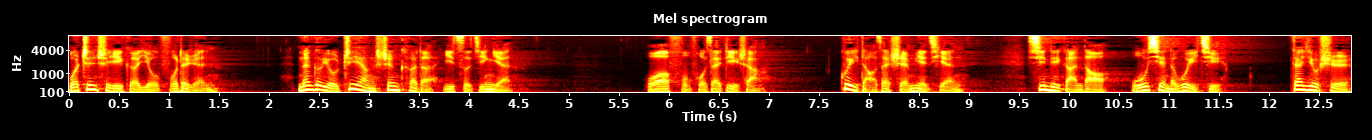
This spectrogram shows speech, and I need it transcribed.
我真是一个有福的人，能够有这样深刻的一次经验。我俯伏在地上，跪倒在神面前，心里感到无限的畏惧，但又是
